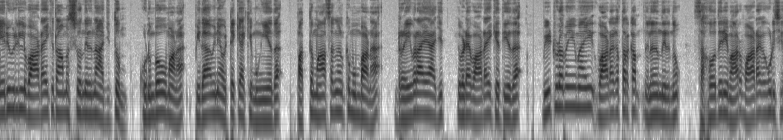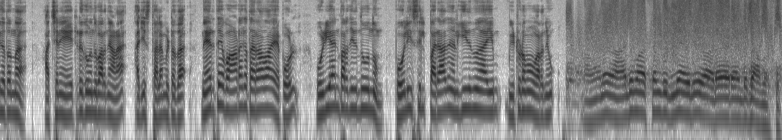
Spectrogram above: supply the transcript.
ഏരൂരിൽ വാടകയ്ക്ക് താമസിച്ചു വന്നിരുന്ന അജിത്തും കുടുംബവുമാണ് പിതാവിനെ ഒറ്റയ്ക്കാക്കി മുങ്ങിയത്. പത്ത് മാസങ്ങൾക്ക് മുമ്പാണ് ഡ്രൈവറായ അജിത് ഇവിടെ വാടകയ്ക്കെത്തിയത് വീട്ടുടമയുമായി വാടക തർക്കം നിലനിന്നിരുന്നു. സഹോദരിമാർ വാടക കുടിശ്ശിക തന്ന് അച്ഛനെ ഏറ്റെടുക്കുമെന്ന് പറഞ്ഞാണ് അജി സ്ഥലം വിട്ടത്. നേരത്തെ വാടക തരാതായപ്പോൾ ഒഴിയാൻ പറഞ്ഞിരുന്നുവെന്നും പോലീസിൽ പരാതി നൽകിയിരുന്നതായും വീട്ടുടമ പറഞ്ഞു. അങ്ങനെ നാല് മാസം പിന്നെ അവർ വാടക വരാണ്ട് താമസിച്ചു.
